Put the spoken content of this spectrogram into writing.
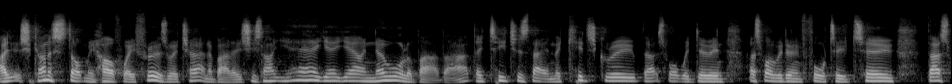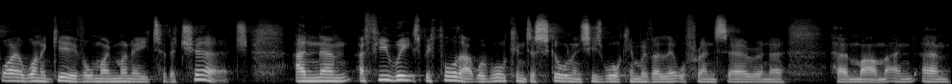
I, she kind of stopped me halfway through as we were chatting about it. She's like, Yeah, yeah, yeah, I know all about that. They teach us that in the kids' group. That's what we're doing. That's why we're doing 422. That's why I want to give all my money to the church. And um, a few weeks before that, we're walking to school, and she's walking with her little friend Sarah and her, her mum. And um,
